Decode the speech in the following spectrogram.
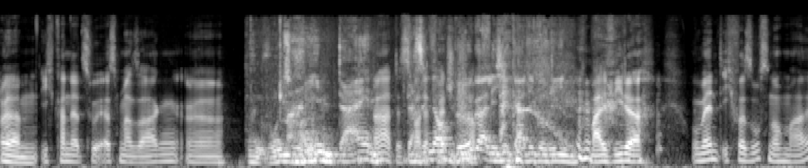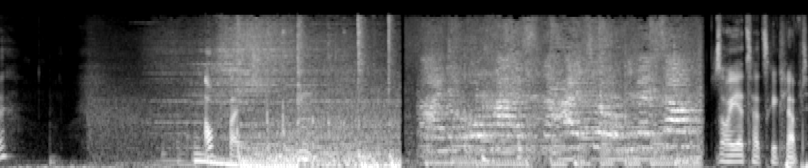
ähm, ich kann dazu erstmal sagen, äh, Mein Wohnzimmer. Nein, dein. Ah, das das sind auch falsche Knopf. bürgerliche Kategorien. mal wieder. Moment, ich versuch's nochmal. Auch falsch. So, jetzt hat's geklappt.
